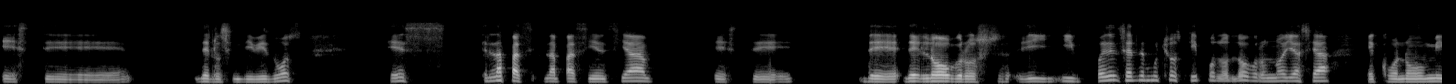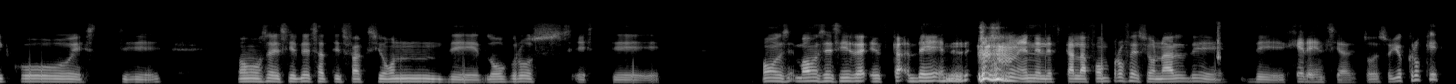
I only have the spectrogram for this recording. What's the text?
este, de los individuos es, es la, la, paciencia este, de, de logros y, pueden ser de muchos tipos los logros, ¿no? Ya sea económico, este, vamos a decir, de satisfacción de logros, este, vamos, vamos a decir, de, en, el, en, el, escalafón profesional de, de gerencia, de todo eso. Yo creo que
